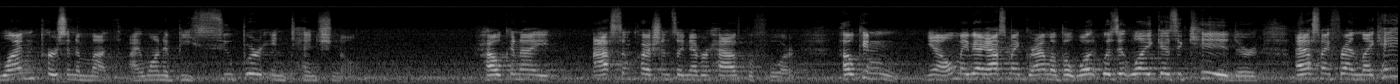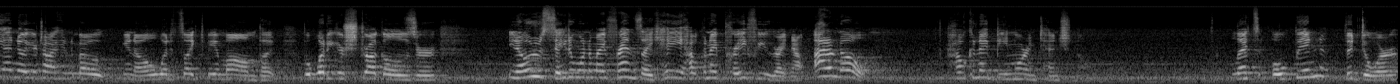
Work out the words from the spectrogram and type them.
One person a month. I want to be super intentional. How can I ask some questions I never have before? How can, you know, maybe I ask my grandma, but what was it like as a kid? Or I ask my friend, like, hey, I know you're talking about, you know, what it's like to be a mom, but but what are your struggles? Or, you know, to say to one of my friends, like, hey, how can I pray for you right now? I don't know. How can I be more intentional? Let's open the door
